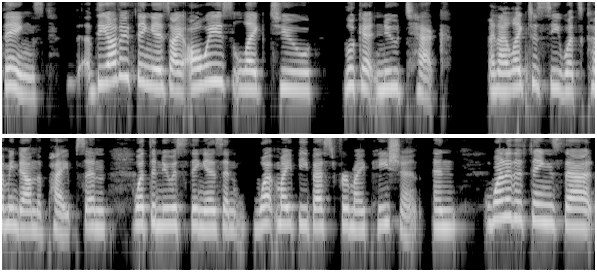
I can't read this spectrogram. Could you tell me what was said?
things. The other thing is, I always like to look at new tech and I like to see what's coming down the pipes and what the newest thing is and what might be best for my patient. And one of the things that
